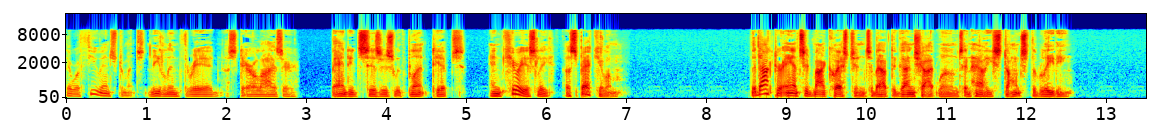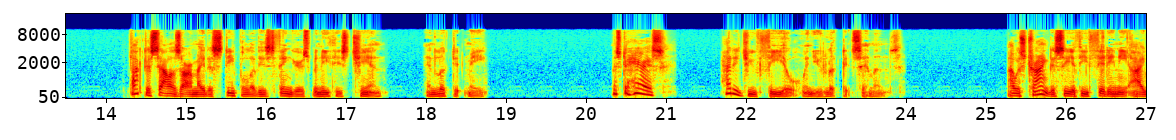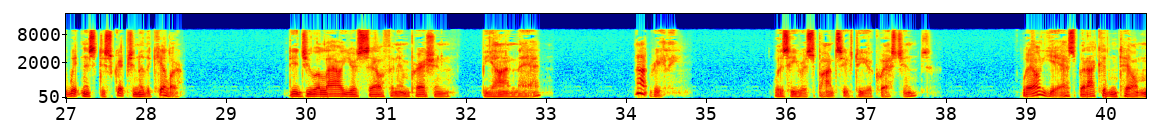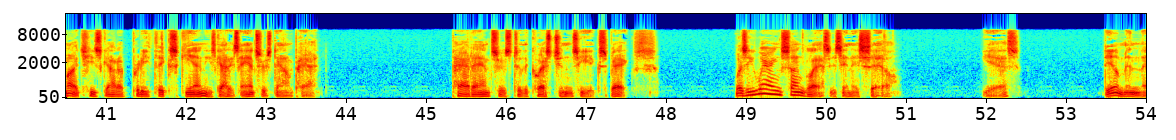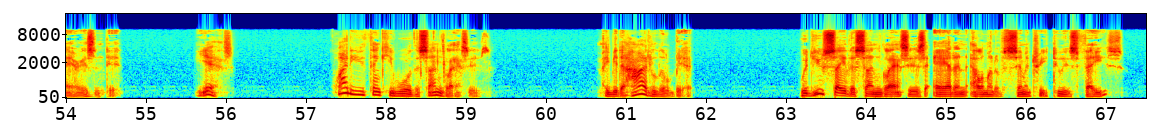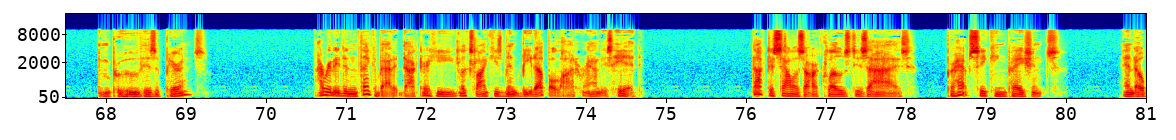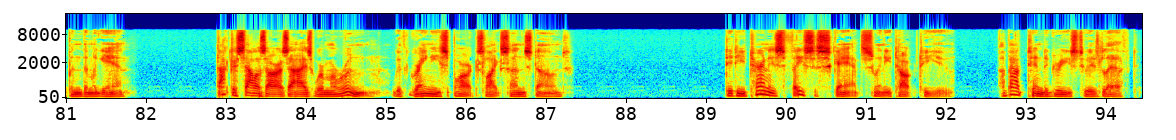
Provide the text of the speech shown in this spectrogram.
There were few instruments needle and thread, a sterilizer, bandage scissors with blunt tips, and curiously, a speculum. The doctor answered my questions about the gunshot wounds and how he staunched the bleeding. Dr. Salazar made a steeple of his fingers beneath his chin and looked at me. Mr. Harris, how did you feel when you looked at Simmons? I was trying to see if he fit any eyewitness description of the killer. Did you allow yourself an impression beyond that? Not really. Was he responsive to your questions? Well, yes, but I couldn't tell much. He's got a pretty thick skin. He's got his answers down pat. Pat answers to the questions he expects. Was he wearing sunglasses in his cell? Yes. Dim in there, isn't it? Yes. Why do you think he wore the sunglasses? Maybe to hide a little bit. Would you say the sunglasses add an element of symmetry to his face? improve his appearance? I really didn't think about it, Doctor. He looks like he's been beat up a lot around his head. Dr. Salazar closed his eyes, perhaps seeking patience, and opened them again. Dr. Salazar's eyes were maroon, with grainy sparks like sunstones. Did he turn his face askance when he talked to you? About ten degrees to his left.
